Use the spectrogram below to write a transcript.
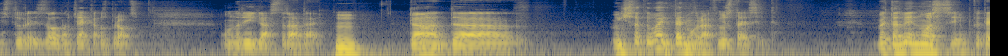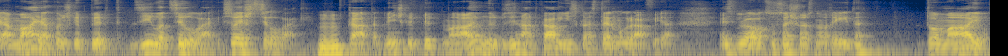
Es toreiz vēl no Čekā uzbraucu un Rīgā strādāju. Mm. Tad uh, viņš saka, ka vajag demogrāfiju uztaisīt. Bet ar vienu nosacījumu, ka tajā mājā, ko viņš grib pirkt, dzīvo cilvēki, sveši cilvēki. Mm -hmm. Tā tad viņš grib pirkt māju un grib zināt, kā viņi izskatās termogrāfijā. Es braucu 6 no rīta, to māju,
